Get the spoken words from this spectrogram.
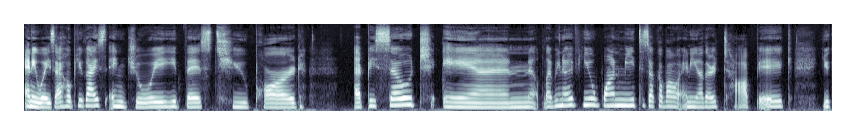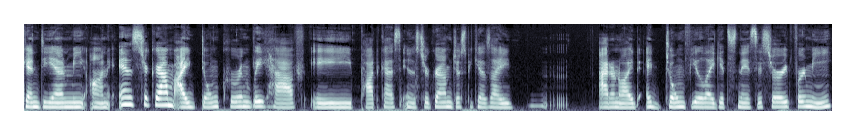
Anyways, I hope you guys enjoy this two part episode and let me know if you want me to talk about any other topic. You can DM me on Instagram. I don't currently have a podcast Instagram just because I I don't know, I, I don't feel like it's necessary for me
